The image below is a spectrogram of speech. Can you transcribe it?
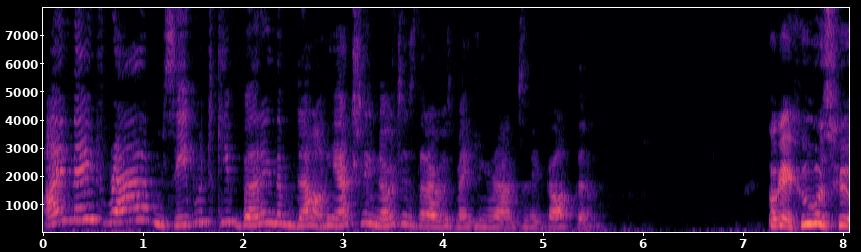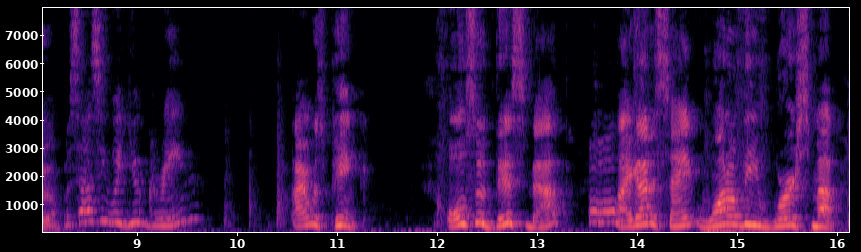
I made rams. He would keep burning them down. He actually noticed that I was making rams and he got them. Okay, who was who? Sassy, were you green? I was pink. Also, this map, Oh, I gotta say, one of the worst map.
